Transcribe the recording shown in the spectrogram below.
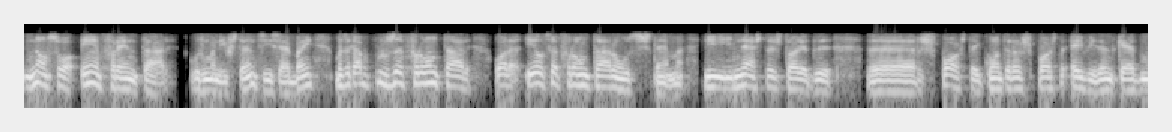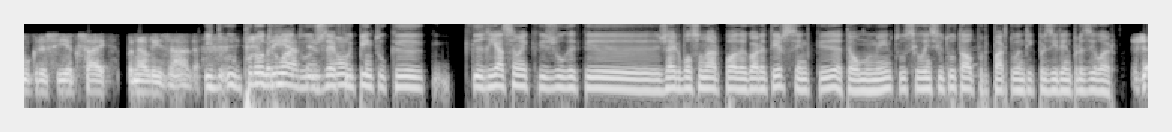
não só enfrentar os manifestantes, isso é bem, mas acaba por os afrontar. Ora, eles afrontaram o sistema e nesta história de uh, resposta e contra-resposta é evidente que é a democracia que sai penalizada. E por outro lado, atenção... José Filipe Pinto, que, que reação é que julga que Jair Bolsonaro pode agora ter, sendo que até o momento o silêncio total por parte do antigo presidente brasileiro? Já...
